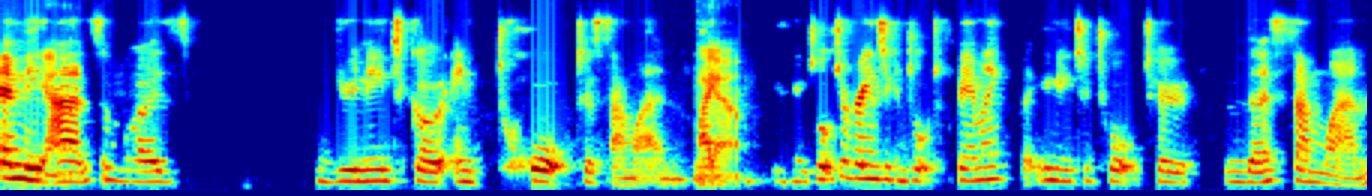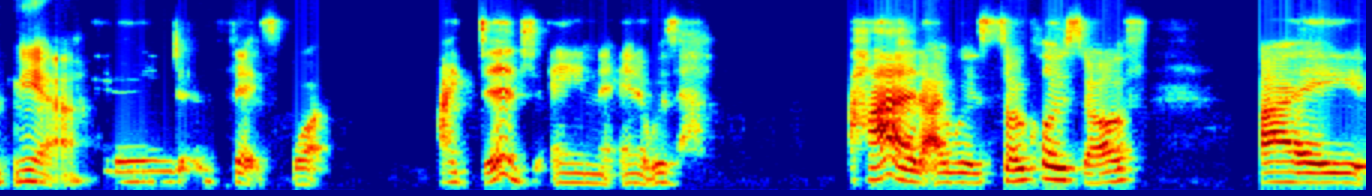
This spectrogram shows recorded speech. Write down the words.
And the Yeah. answer was you need to go and talk to someone. Like yeah. you can talk to friends you can talk to family but you need to talk to the someone. Yeah. And that's what I did, and and it was hard. I was so closed off. I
